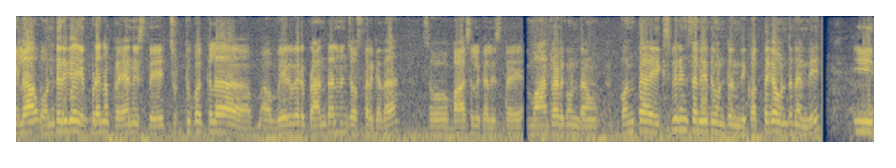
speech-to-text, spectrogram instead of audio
ఇలా ఒంటరిగా ఎప్పుడైనా ప్రయాణిస్తే చుట్టుపక్కల వేరు వేరు ప్రాంతాల నుంచి వస్తారు కదా. సో భాషలు కలుస్తాయి మాట్లాడుకుంటాం. కొంత ఎక్స్పీరియన్స్ అనేది ఉంటుంది కొత్తగా ఉంటుందండి. ఈ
